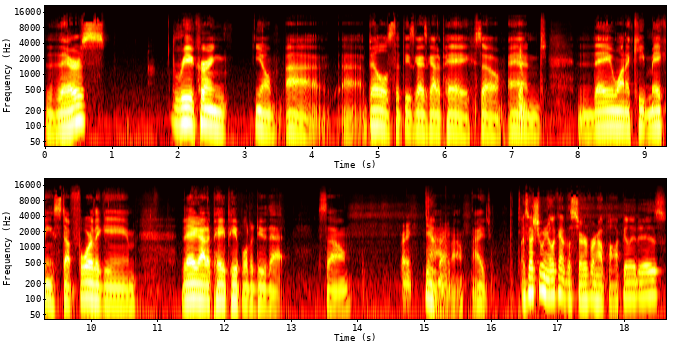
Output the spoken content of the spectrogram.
There's reoccurring, you know, uh, uh, bills that these guys got to pay. So and they want to keep making stuff for the game. They got to pay people to do that. So Right. Yeah. I don't know. I especially when you're looking at the server and how populated it is.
